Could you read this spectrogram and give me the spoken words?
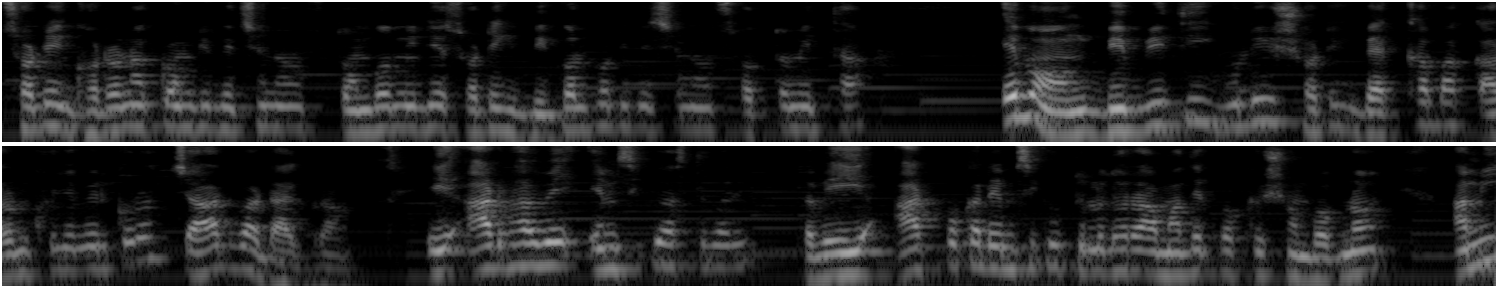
সঠিক ঘটনাক্রমটি বেছে নাও, স্তম্ভ মিলিয়ে সঠিক বিকল্পটি বেছে নাও, সত্য মিথ্যা এবং বিবৃতিগুলির সঠিক ব্যাখ্যা বা কারণ খুঁজে বের করো, চার্ট বা ডায়াগ্রাম। এই আটভাবে এমসিকিউ আসতে পারে। তবে এই আট প্রকার এমসিকিউ তুলে ধরা আমাদের পক্ষে সম্ভব নয়। আমি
